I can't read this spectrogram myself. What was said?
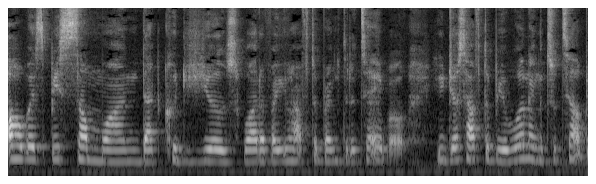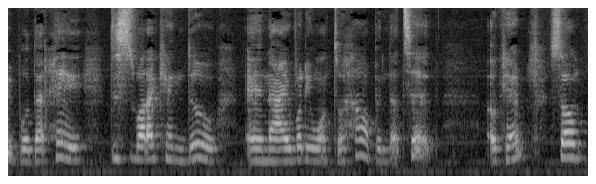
always be someone that could use whatever you have to bring to the table. You just have to be willing to tell people that, hey, this is what I can do, and I really want to help, and that's it. Okay? So,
